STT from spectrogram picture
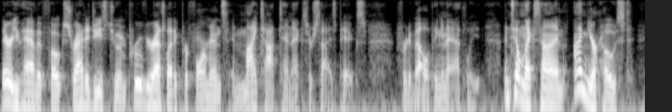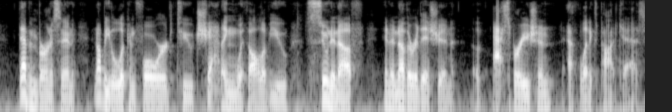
there you have it, folks. Strategies to improve your athletic performance and my top 10 exercise picks for developing an athlete. Until next time, I'm your host, Devin Burnison, and I'll be looking forward to chatting with all of you soon enough in another edition of Aspiration Athletics Podcast.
